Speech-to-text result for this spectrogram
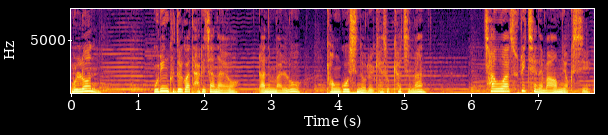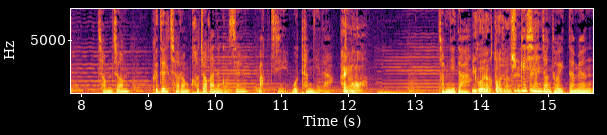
물론 우린 그들과 다르잖아요. 라는 말로 경고 신호를 계속 켜지만 차우와 수리첸의 마음 역시 점점 그들처럼 커져가는 것을 막지 못합니다. 행어. 접니다. 티켓이 한 장 더 있다면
